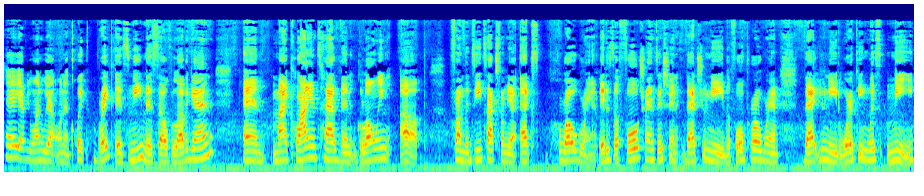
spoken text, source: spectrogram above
Hey everyone, we are on a quick break. It's me, Miss Self Love again and my clients have been glowing up from the detox from your ex program. It is the full transition that you need, the full program that you need working with me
